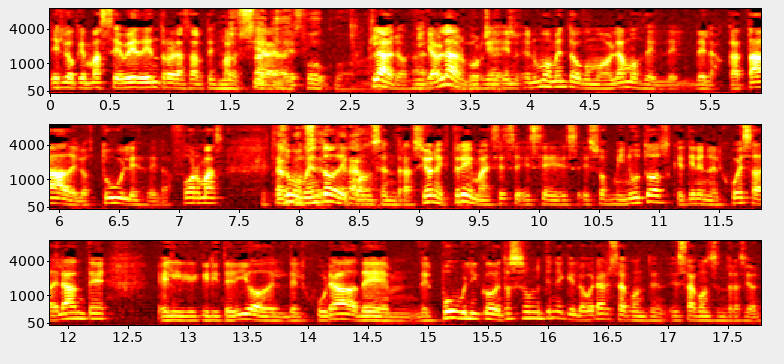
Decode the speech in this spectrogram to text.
es lo que más se ve dentro de las artes lo marciales. Saca de foco. Claro, a, ni que hablar, porque en, en, un momento como hablamos de, de, de las catadas, de los tules, de las formas, es un momento de concentración extrema, es ese, ese, es esos minutos que tienen el juez adelante, el criterio del, del jurado, de, del público, entonces uno tiene que lograr esa, esa concentración.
